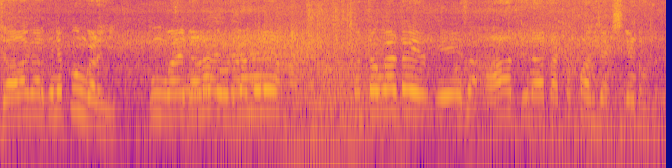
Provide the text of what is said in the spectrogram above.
ਜ਼ਿਆਦਾ ਕਰਦੇ ਨੇ ਭੂੰਗ ਵਾਲੇ ਜੀ। ਭੂੰਗ ਵਾਲੇ ਡਾਣਾ ਤੋੜ ਜਾਂਦੇ ਨੇ। ਘੱਟੋ ਘੱਟ ਇਸ ਆਹ ਦਿਨਾਂ ਤੱਕ ਪੰਜ ਐਕਸੀਡੈਂਟ ਹੋ ਚੁੱਕੇ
